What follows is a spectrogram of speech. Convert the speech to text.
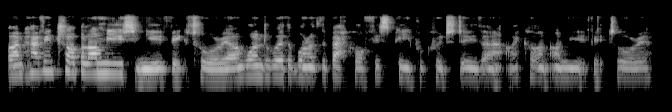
I'm having trouble unmuting you, Victoria. I wonder whether one of the back office people could do that. I can't unmute Victoria.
